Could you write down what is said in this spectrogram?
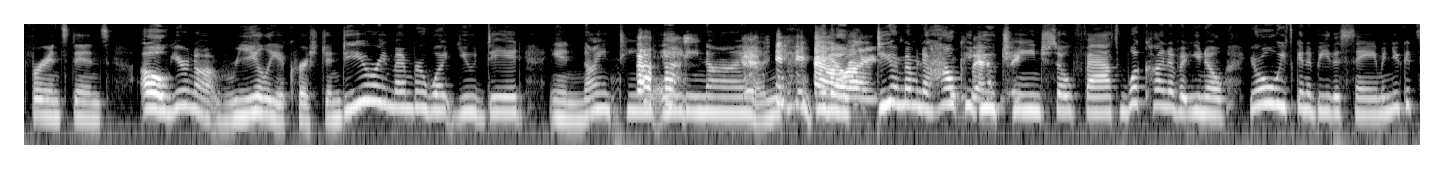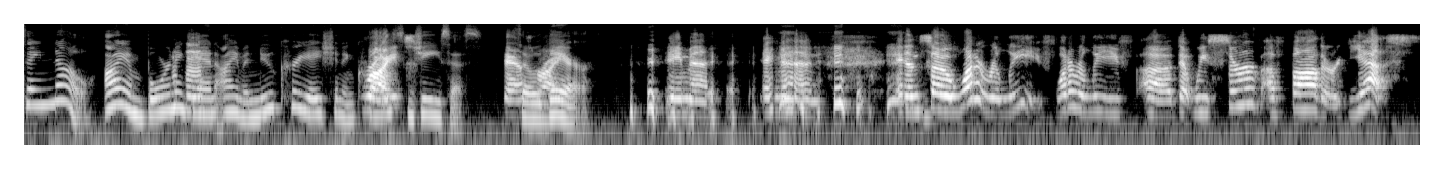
for instance, oh, you're not really a Christian. Do you remember what you did in 1989? And, you know, right. do you remember now? How could you change so fast? What kind of a, you know, you're always going to be the same. And you could say, no, I am born Mhm. again. I am a new creation in Right. Christ Jesus. That's so right. there. Amen. Amen. And so, what a relief! What a relief uh, that we serve a father. Yes,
